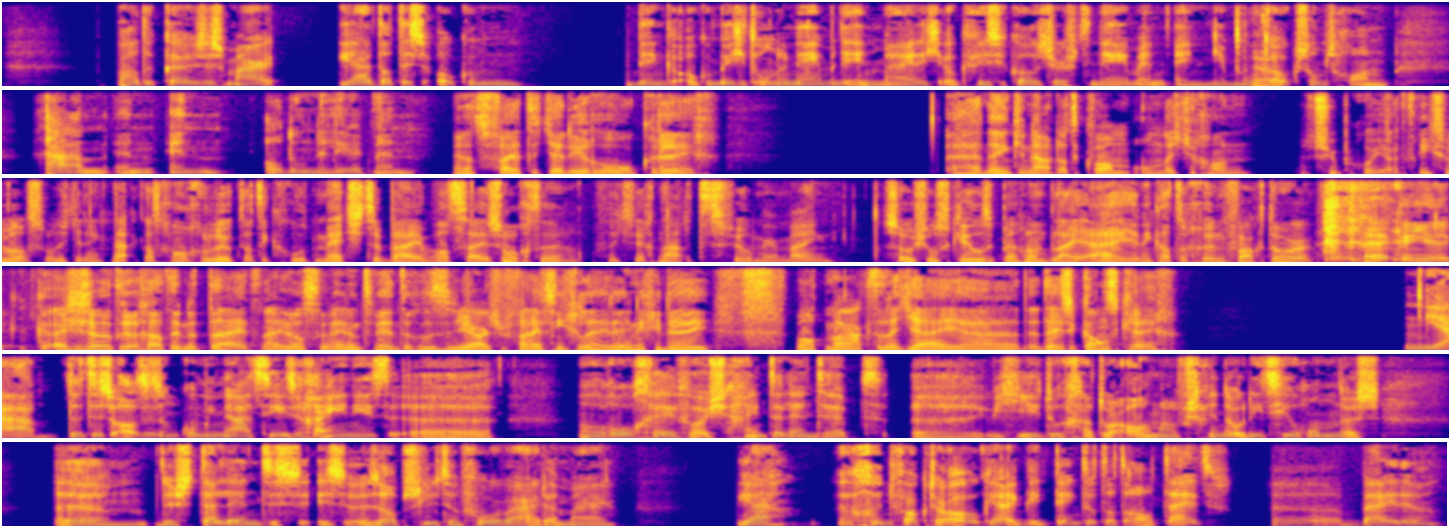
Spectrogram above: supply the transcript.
bepaalde keuzes. Maar ja, dat is ook een, ik denk ook een beetje het ondernemende in mij. Dat je ook risico's durft te nemen. En, en je moet Ja. ook soms gewoon gaan. En, en aldoende leert men. En het feit dat jij die rol kreeg, eh, denk je nou, dat kwam omdat je gewoon een supergoeie actrice was? Of dat je denkt, nou, ik had gewoon geluk dat ik goed matchte bij wat zij zochten? Of dat je zegt, nou, dat is veel meer mijn social skills. Ik ben gewoon een blij ei en ik had de gunfactor. Hè, kun je, als je zo terug gaat in de tijd, nou, je was toen 21, dus een jaartje 15 geleden, enig idee wat maakte dat jij eh, deze kans kreeg? Ja, dat is altijd een combinatie. Ze gaan je niet eh, een rol geven als je geen talent hebt. Eh, weet je, je gaat door allemaal verschillende auditierondes. Ehm, dus talent is, is, absoluut een voorwaarde. Maar ja, gunfactor ook. Ja, ik, ik denk dat dat altijd eh, beide,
